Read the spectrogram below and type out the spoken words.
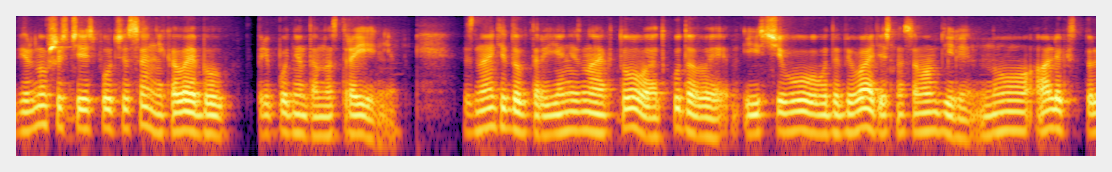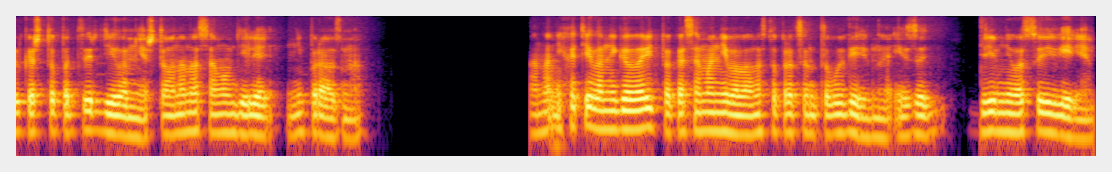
Вернувшись через полчаса, Николай был в приподнятом настроении. Знаете, доктор, я не знаю, кто вы, откуда вы и из чего вы добиваетесь на самом деле, но Алекс только что подтвердила мне, что она на самом деле не праздна. Она не хотела мне говорить, пока сама не была на сто процентов уверена из-за древнего суеверия,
